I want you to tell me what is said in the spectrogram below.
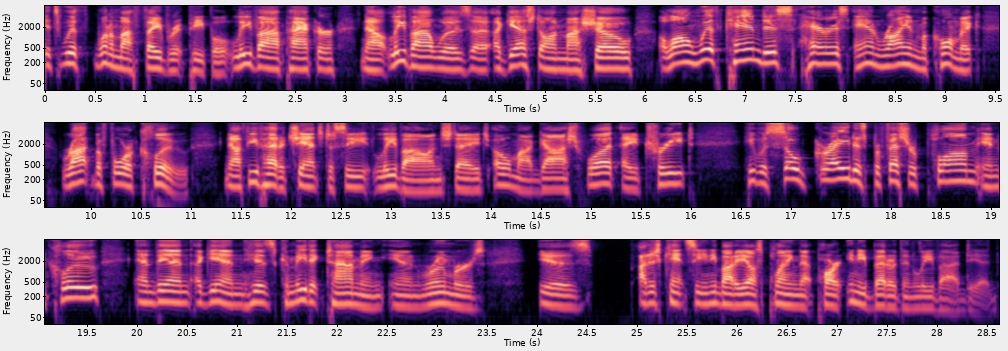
It's with one of my favorite people, Levi Packer. Now, Levi was a, a guest on my show along with Candace Harris and Ryan McCormick right before Clue. Now, if you've had a chance to see Levi on stage, oh my gosh, what a treat. He was so great as Professor Plum in Clue. And then again, his comedic timing in Rumors is, I just can't see anybody else playing that part any better than Levi did.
